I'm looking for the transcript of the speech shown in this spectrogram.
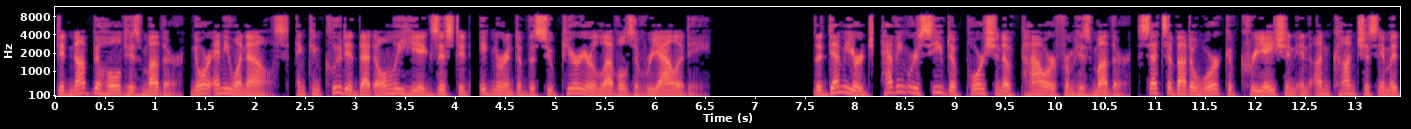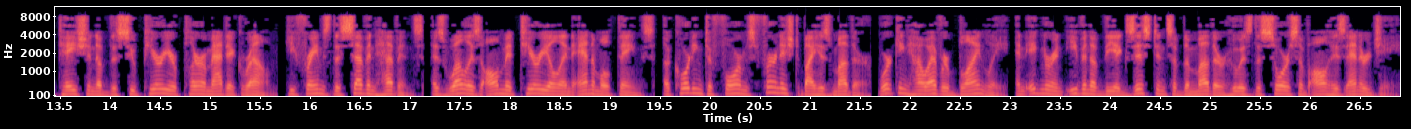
did not behold his mother, nor anyone else, and concluded that only he existed, ignorant of the superior levels of reality. The demiurge, having received a portion of power from his mother, sets about a work of creation in unconscious imitation of the superior pleromatic realm. He frames the seven heavens, as well as all material and animal things, according to forms furnished by his mother, working however blindly, and ignorant even of the existence of the mother who is the source of all his energy.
